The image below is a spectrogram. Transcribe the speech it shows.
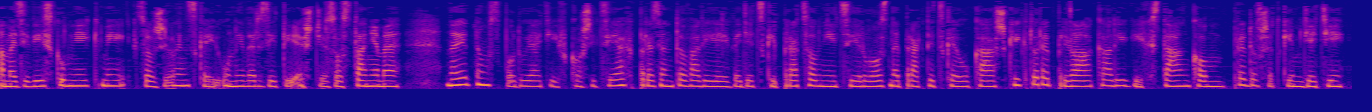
a medzi výskumníkmi zo Žilinskej univerzity ešte zostaneme. Na jednom z podujatí v Košiciach prezentovali jej vedeckí pracovníci rôzne praktické ukážky, ktoré prilákali k ich stánkom, predovšetkým deti.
